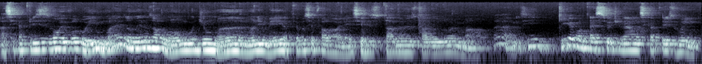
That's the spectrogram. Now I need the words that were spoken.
as cicatrizes vão evoluir mais ou menos ao longo de um ano, um ano e meio, até você falar, olha, esse resultado é um resultado normal. Ah, mas o que, que acontece se eu tiver uma cicatriz ruim?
